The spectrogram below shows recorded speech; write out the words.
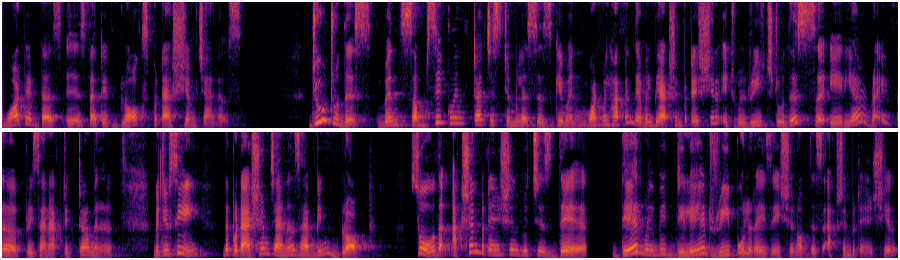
what it does is that it blocks potassium channels. Due to this, when subsequent touch stimulus is given, what will happen? There will be action potential, it will reach to this uh, area, right, the presynaptic terminal. But you see, the potassium channels have been blocked. So, the action potential which is there, there will be delayed repolarization of this action potential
